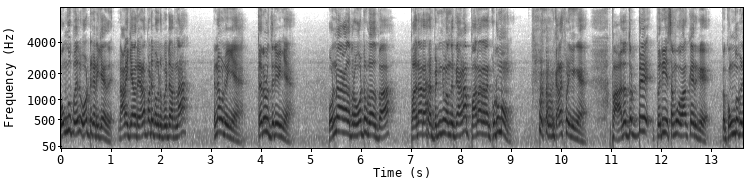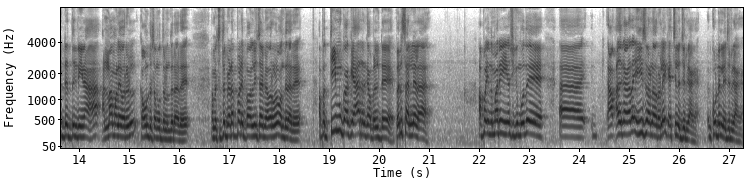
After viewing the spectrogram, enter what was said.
கொங்கு பதில் ஓட்டு கிடைக்காது. நாளைக்கு அவர் எடப்பாடி பக்கத்து போயிட்டாருன்னா என்ன பண்ணுவீங்க? தெருவில் தெரிவிங்க. ஒன்றும் ஆகாது அப்புறம் ஓட்டு விடாதுப்பா. பதினாறாயிரம் பெண்கள் வந்திருக்காங்கன்னா பதினாறாயிரம் குடும்பம். கணக்கு பண்ணிக்கோங்க அப்போ அதை தொட்டு பெரிய சமூக வாக்கு இருக்குது இப்போ கொங்கு பெல்ட் எடுத்துக்கிட்டிங்கன்னா அண்ணாமலை அவர்கள் கவுண்டர் சமூகத்தில் வந்துடுறாரு. நம்ம சித்தப்ப எடப்பாடி பழனிசாமி அவர்களும் வந்துடுறாரு. அப்போ திமுகவுக்கு யார் இருக்கா பெல்ட்டு பெருசாக இல்லைல்ல அப்போ இந்த மாதிரி யோசிக்கும் போது அதுக்காக தான் ஈஸ்வரன் அவர்களே கட்சியில் வச்சுருக்காங்க. கூட்டணியில் வச்சுருக்காங்க.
